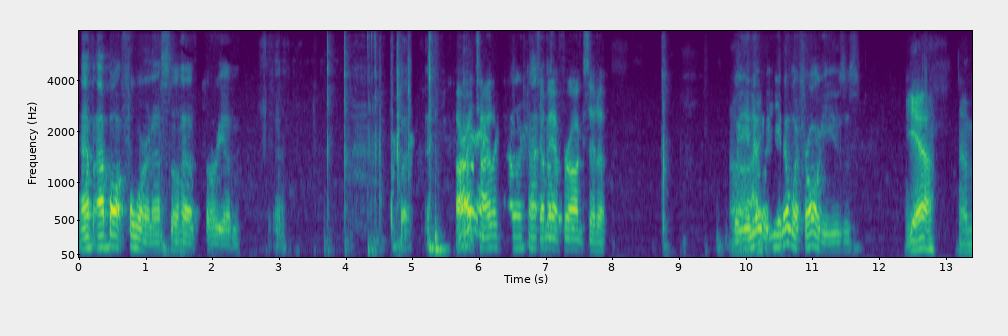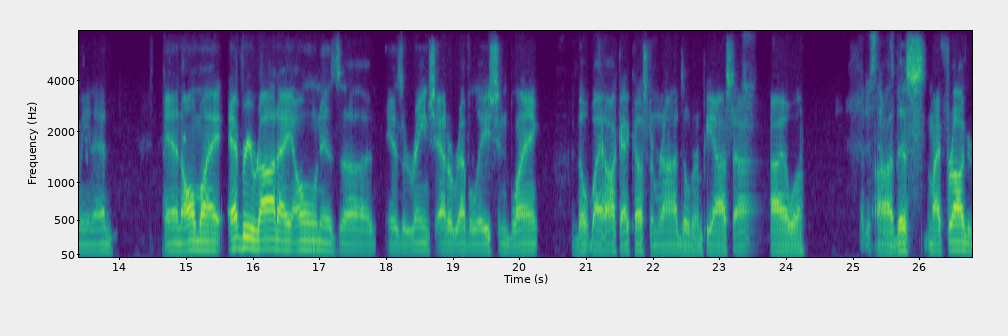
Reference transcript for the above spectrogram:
I've, I bought four, and I still have three of them. Yeah. But All right, right. Tyler, Tyler, I- tell me that frog setup. Well, you Uh, know you know what frog he uses. Yeah, I mean, and and all my every rod I own is uh is a Rain Shadow Revelation blank, built by Hawkeye Custom Rods over in Peosta, Iowa. That just Uh, sounds this my frog,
